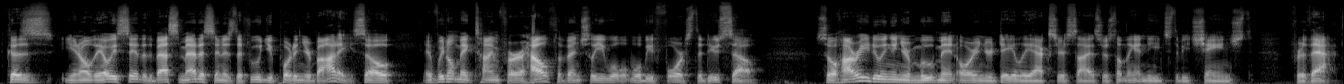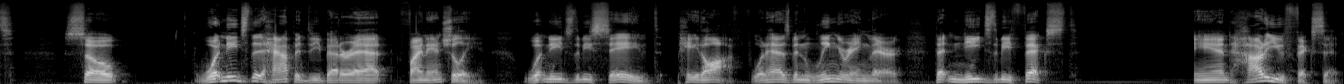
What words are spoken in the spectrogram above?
Because you know they always say that the best medicine is the food you put in your body. So if we don't make time for our health, eventually we'll, we'll be forced to do so. So how are you doing in your movement or in your daily exercise? There's something that needs to be changed for that. So what needs to happen to be better at financially? What needs to be saved, paid off, what has been lingering there that needs to be fixed. And how do you fix it?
